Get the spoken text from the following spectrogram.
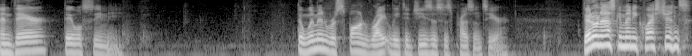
and there they will see me. The women respond rightly to Jesus' presence here. They don't ask him any questions.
